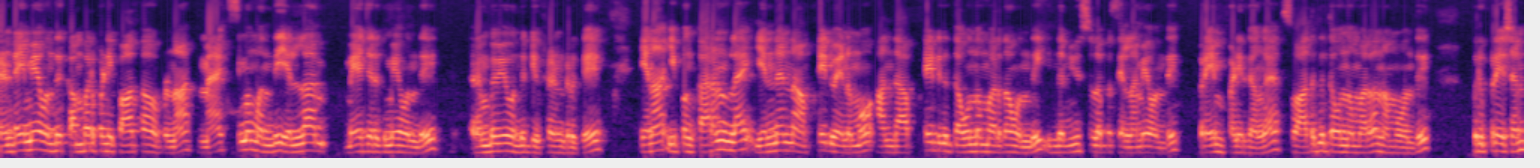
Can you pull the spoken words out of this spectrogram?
ரெண்டையுமே வந்து கம்பேர் பண்ணி பார்த்தோம் அப்படின்னா மேக்ஸிமம் வந்து எல்லா மேஜருக்குமே வந்து ரொம்பவே வந்து டிஃப்ரெண்ட் இருக்குது ஏன்னா இப்போ கரண்டில் என்னென்ன அப்டேட் வேணுமோ அந்த அப்டேட்டுக்கு தகுந்த மாதிரி தான் வந்து இந்த நியூ சிலபஸ் எல்லாமே வந்து ஃப்ரேம் பண்ணியிருக்காங்க. ஸோ அதுக்கு தகுந்த மாதிரி தான் நம்ம வந்து ப்ரிப்ரேஷன்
